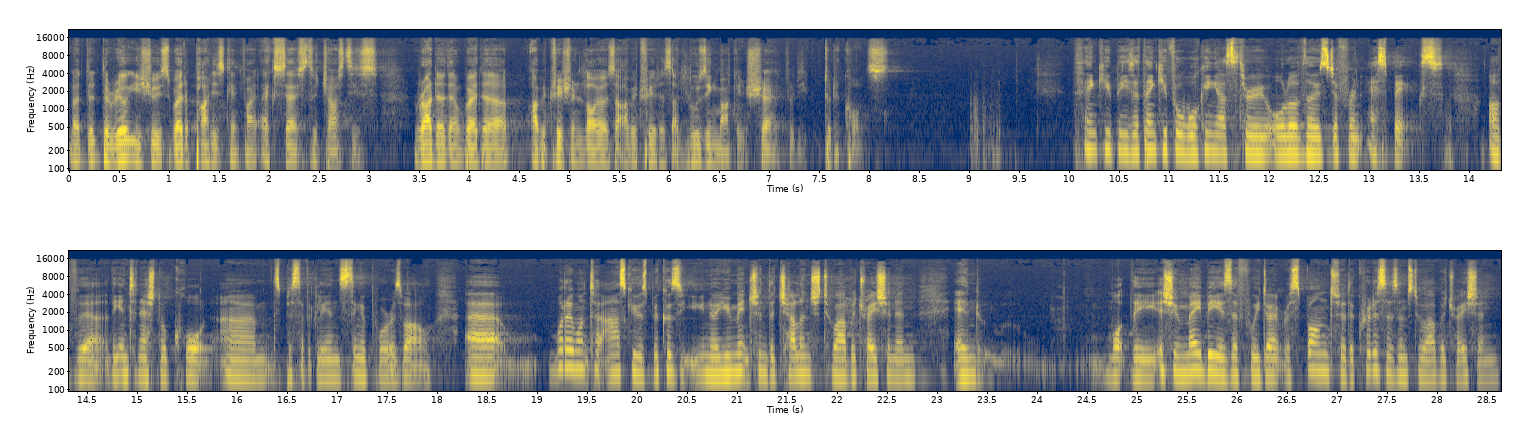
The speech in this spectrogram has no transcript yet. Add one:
the, the real issue is whether parties can find access to justice rather than whether arbitration lawyers or arbitrators are losing market share to the, to the courts. Thank you, Peter. Thank you for walking us through all of those different aspects of the, the International Court, um, specifically in Singapore as well. Uh, what I want to ask you is because you know you mentioned the challenge to arbitration and and what the issue may be is if we don't respond to the criticisms to arbitration,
